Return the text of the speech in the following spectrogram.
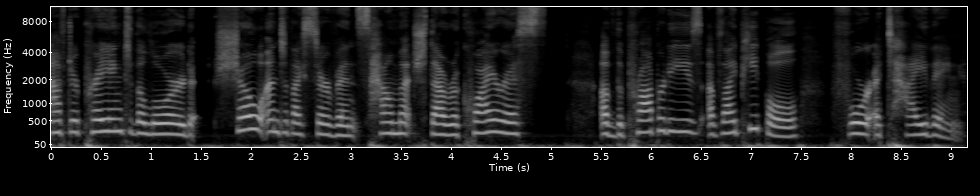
after praying to the Lord, Show unto thy servants how much thou requirest of the properties of thy people for a tithing.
